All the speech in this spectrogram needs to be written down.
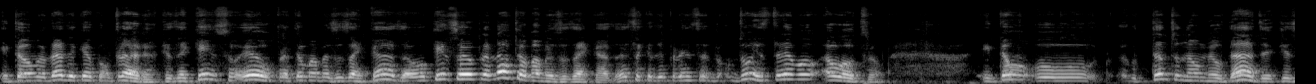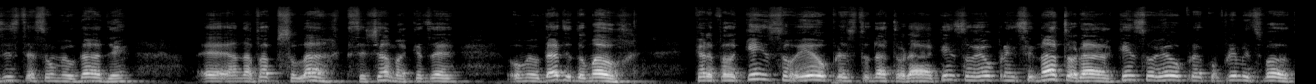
Então, a humildade aqui é o contrário. Quer dizer, quem sou eu para ter uma mezuzá em casa ou quem sou eu para não ter uma mezuzá em casa? Essa é a diferença de um extremo ao outro. Então, o, tanto na humildade, que existe essa humildade é, Anavapsulah, que se chama, quer dizer, humildade do mal. O cara fala, quem sou eu para estudar a Torá? Quem sou eu para ensinar a Torá? Quem sou eu para cumprir mitzvot?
